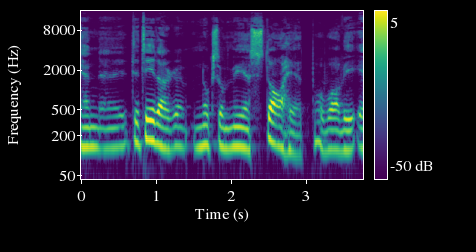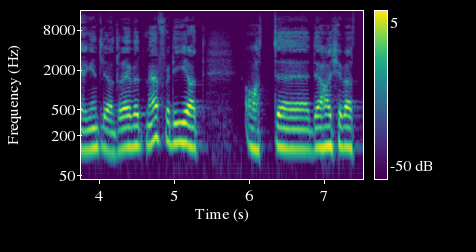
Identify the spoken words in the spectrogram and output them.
en eh, til tider nokså mye stahet på hva vi egentlig har drevet med. Fordi at, at uh, det har ikke vært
